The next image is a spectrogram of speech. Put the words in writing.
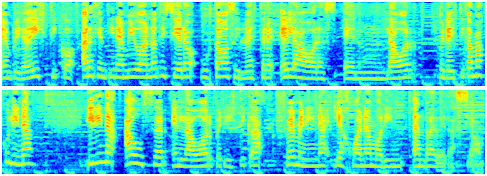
en Periodístico, Argentina en Vivo en Noticiero, Gustavo Silvestre en, labores, en labor periodística masculina, Irina Auser en labor periodística femenina y a Juana Morín en Revelación.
